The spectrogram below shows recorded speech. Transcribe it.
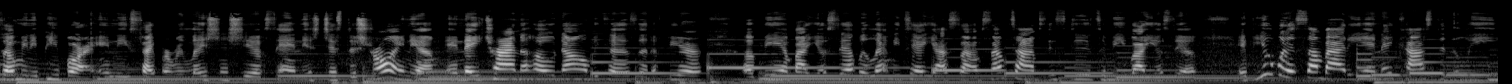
so many people are in these type of relationships and it's just destroying them and they trying to hold on because of the fear of being by yourself but let me tell y'all something sometimes it's good to be by yourself if you with somebody and they constantly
